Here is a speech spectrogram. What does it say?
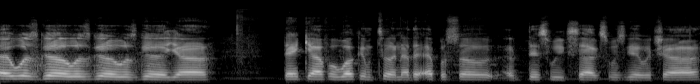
Hey, what's good? What's good? What's good, y'all? Thank y'all for welcome to another episode of This Week Sucks. What's good with y'all?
